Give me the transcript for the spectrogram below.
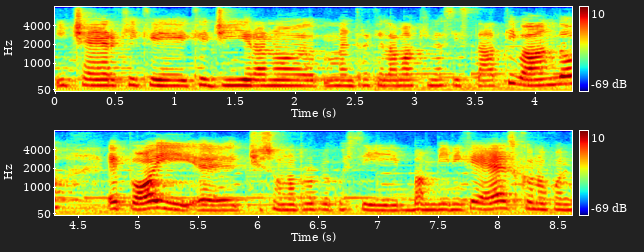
i cerchi che, che girano mentre che la macchina si sta attivando e poi eh, ci sono proprio questi bambini che escono con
